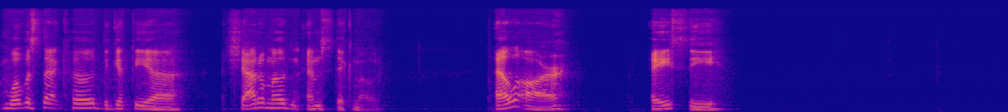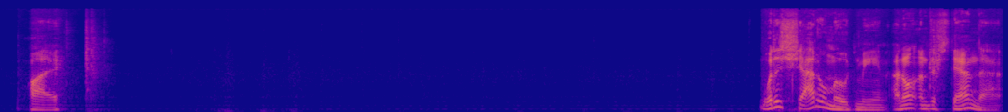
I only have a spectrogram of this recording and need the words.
What was that code to get the uh, shadow mode and M stick mode? LR AC Y. What does shadow mode mean? I don't understand that.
